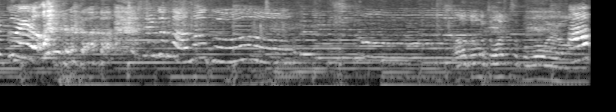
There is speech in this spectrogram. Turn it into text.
쉴 거예요. 퇴근 안 하고. 아 너무 도와줘서 고마워요. 아,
